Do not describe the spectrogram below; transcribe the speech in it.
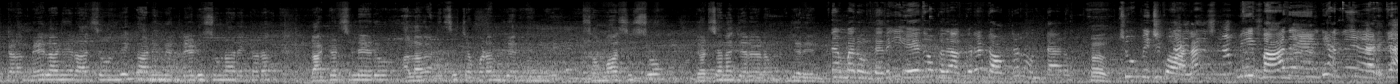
ఇక్కడ మేల్ అని రాసి ఉంది. కానీ మీరు లేడీస్ ఉన్నారు ఇక్కడ. డాక్టర్స్ లేరు. అలాగనేసి చెప్పడం జరిగింది. సంభాషిస్తూ ఘర్షణ జరగడం జరిగింది. నెంబర్ ఉంటుంది. ఏదో ఒక దగ్గర డాక్టర్ ఉంటారు. చూపించుకోవాలా? మీ బాధ ఏంటి అని నేను అడిగా.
